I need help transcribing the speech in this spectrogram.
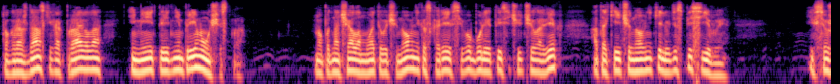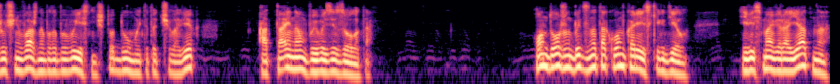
то гражданский, как правило, имеет перед ним преимущество. Но под началом у этого чиновника, скорее всего, более тысячи человек, а такие чиновники – люди спесивые. И все же очень важно было бы выяснить, что думает этот человек о тайном вывозе золота. Он должен быть знатоком корейских дел и весьма вероятно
